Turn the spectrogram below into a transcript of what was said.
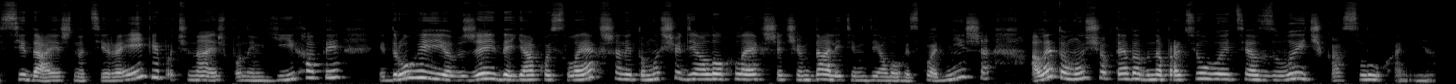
сідаєш на ці рейки, починаєш по ним їхати, і другий вже йде якось легше, не тому, що діалог легше, чим далі, тим діалоги складніше, але тому, що в тебе напрацьовується звичка слухання.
